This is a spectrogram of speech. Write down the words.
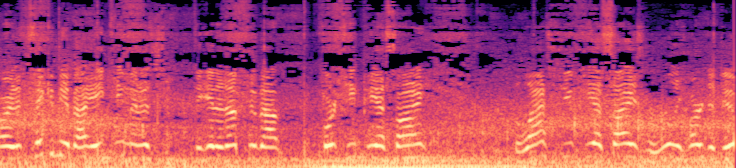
All right, it's taken me about 18 minutes to get it up to about 14 PSI. The last few PSIs were really hard to do.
